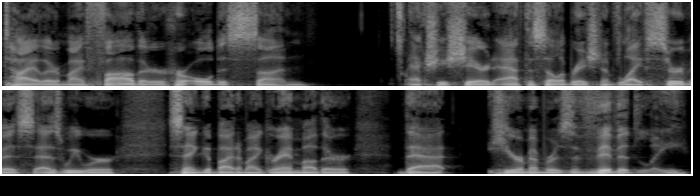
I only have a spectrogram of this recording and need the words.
Tyler, my father, her oldest son, actually shared at the celebration of life service as we were saying goodbye to my grandmother that he remembers vividly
